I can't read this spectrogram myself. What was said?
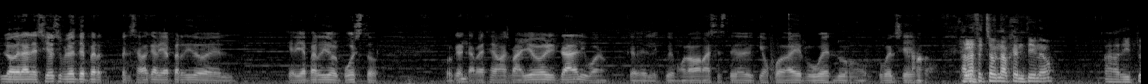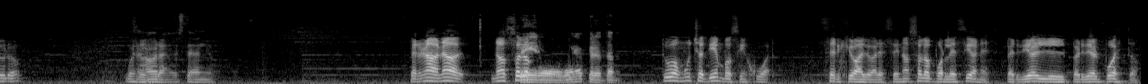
lo de la lesión, simplemente per- pensaba que había perdido el que había perdido el puesto. Porque el cabeza más mayor y tal, y bueno, que, le- que molaba más este quien juega ahí, Rubén, Ru- Rubén se llama. Ahora Sí. ficha un argentino, a Dituro. Bueno, Sí. ahora, este año. Pero no, no, no solo Pero bueno, pero tam- tuvo mucho tiempo sin jugar. Sergio Álvarez, eh, no solo por lesiones, perdió el, perdió el puesto.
